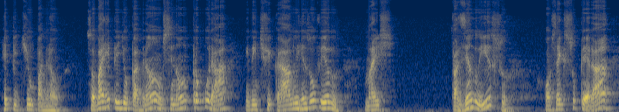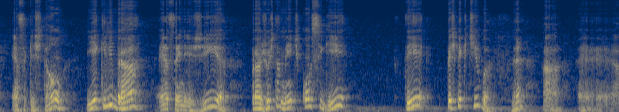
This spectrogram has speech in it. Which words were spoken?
repetir um padrão. Só vai repetir o padrão se não procurar identificá-lo e resolvê-lo. Mas fazendo isso, consegue superar essa questão e equilibrar essa energia para justamente conseguir ter perspectiva. Né? A, é,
